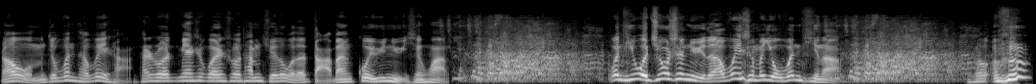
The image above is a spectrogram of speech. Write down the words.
然后我们就问他为啥，他说面试官说他们觉得我的打扮过于女性化了。问题我就是女的，为什么有问题呢？我说嗯。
